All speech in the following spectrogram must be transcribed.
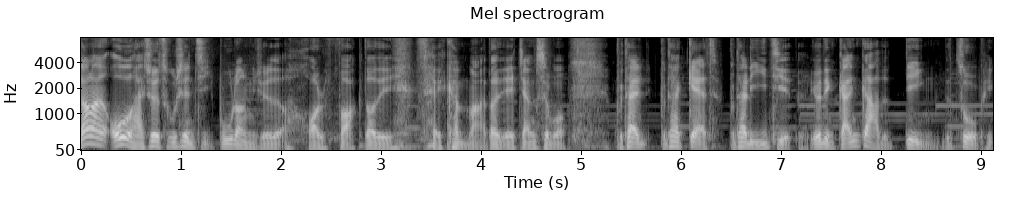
当然，偶尔还是会出现几部让你觉得 what the fuck，到底 在干嘛？到底在讲什么？不太不太 get，不太理解的，有点尴尬的电影的作品。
